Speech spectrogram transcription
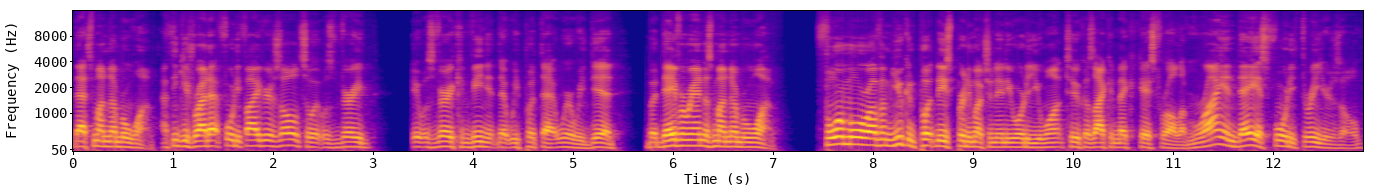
That's my number one. I think he's right at 45 years old, so it was very, it was very convenient that we put that where we did. But Dave Aranda is my number one. Four more of them. You can put these pretty much in any order you want to because I can make a case for all of them. Ryan Day is 43 years old,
